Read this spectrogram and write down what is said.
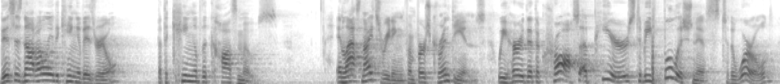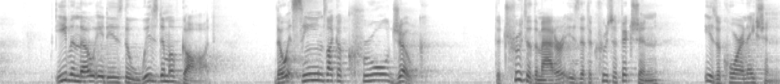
This is not only the King of Israel, but the King of the cosmos. In last night's reading from 1 Corinthians, we heard that the cross appears to be foolishness to the world, even though it is the wisdom of God. Though it seems like a cruel joke, the truth of the matter is that the crucifixion is a coronation.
